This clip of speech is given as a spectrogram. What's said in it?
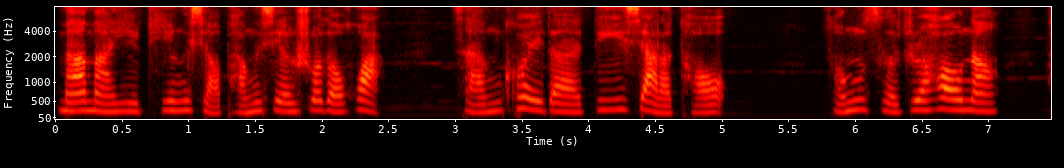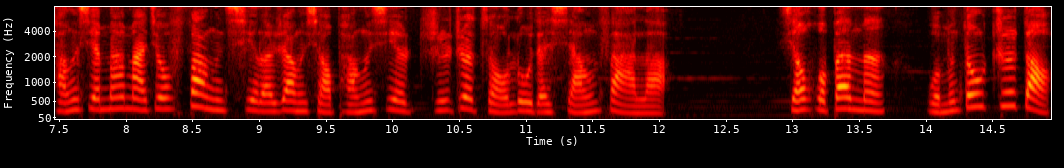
妈妈一听小螃蟹说的话。惭愧地低下了头。从此之后呢，螃蟹妈妈就放弃了让小螃蟹直着走路的想法了。小伙伴们，我们都知道，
